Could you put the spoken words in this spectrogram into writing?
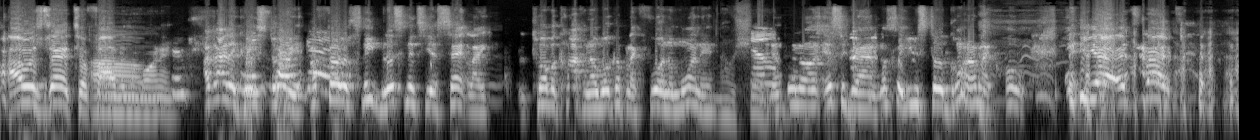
I was there till five in the Um, morning. I got a great story. I fell asleep listening to your set like 12 o'clock and I woke up like 4 in the morning. oh shit. No. And I went on Instagram. I saw you still going. I'm like, oh, yeah, it's nuts.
